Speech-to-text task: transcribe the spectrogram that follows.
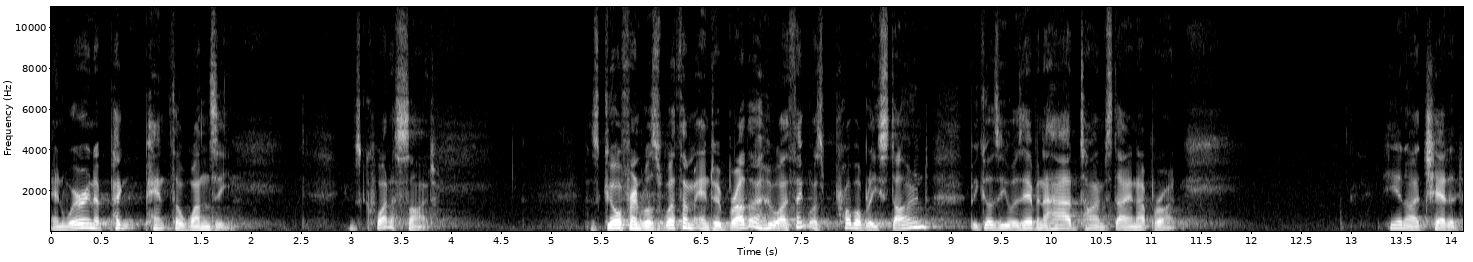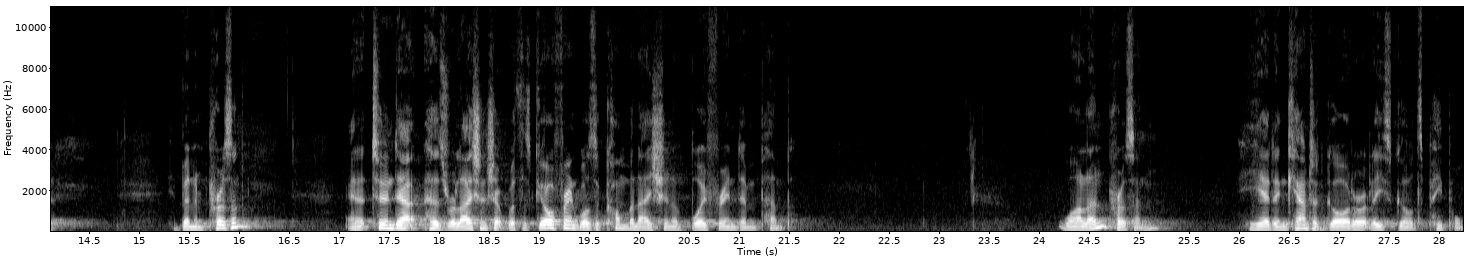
and wearing a Pink Panther onesie. He was quite a sight. His girlfriend was with him and her brother, who I think was probably stoned because he was having a hard time staying upright. He and I chatted. Been in prison, and it turned out his relationship with his girlfriend was a combination of boyfriend and pimp. While in prison, he had encountered God, or at least God's people.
